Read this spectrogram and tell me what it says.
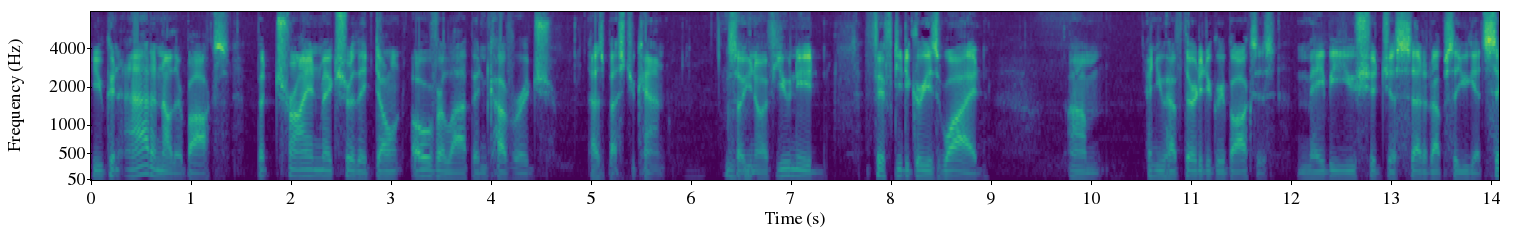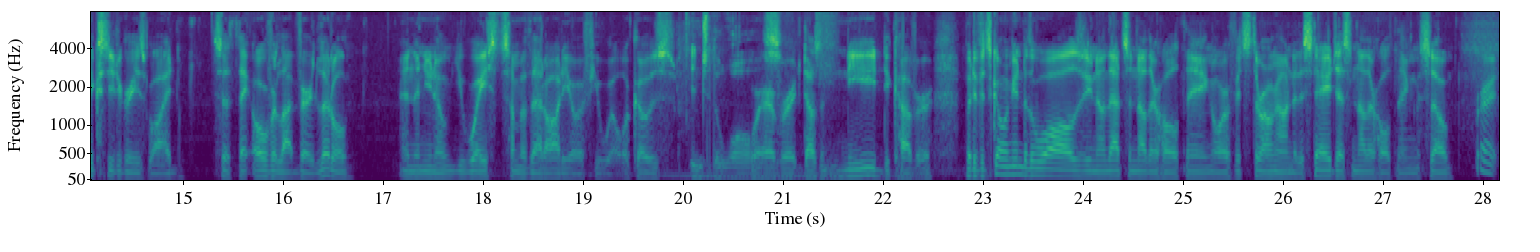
you can add another box, but try and make sure they don't overlap in coverage as best you can. So you know if you need 50 degrees wide um, and you have 30 degree boxes, maybe you should just set it up so you get 60 degrees wide so that they overlap very little. And then, you know, you waste some of that audio, if you will. It goes Into the walls. wherever it doesn't need to cover. But if it's going into the walls, you know, that's another whole thing. Or if it's thrown onto the stage, that's another whole thing. So Right.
